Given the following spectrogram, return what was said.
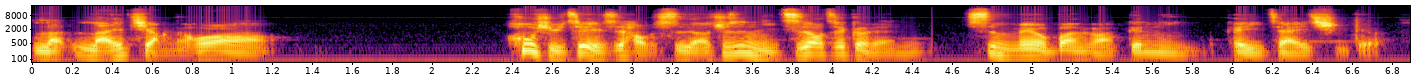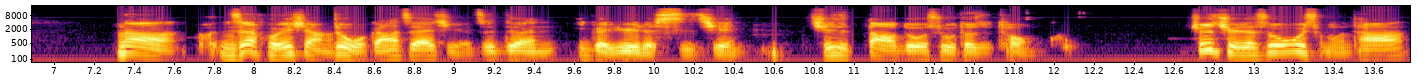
来来讲的话，或许这也是好事啊。就是你知道这个人是没有办法跟你可以在一起的。那你再回想，就我跟他在一起的这段一个月的时间，其实大多数都是痛苦，就是觉得说，为什么他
